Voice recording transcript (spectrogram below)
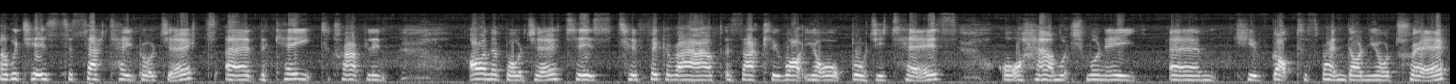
which is to set a budget. Uh, the key to travelling on a budget is to figure out exactly what your budget is or how much money um, you've got to spend on your trip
